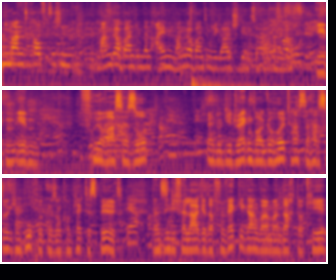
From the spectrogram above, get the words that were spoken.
niemand kauft sich ein Manga-Band, um dann einen Manga-Band im Regal stehen zu haben. Also, Eben, eben. Früher war es ja so, wenn du die Dragon Ball geholt hast, dann hattest du wirklich im Buchrücken so ein komplettes Bild. Ja. Dann sind die Verlage davon weggegangen, weil man dachte, okay,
